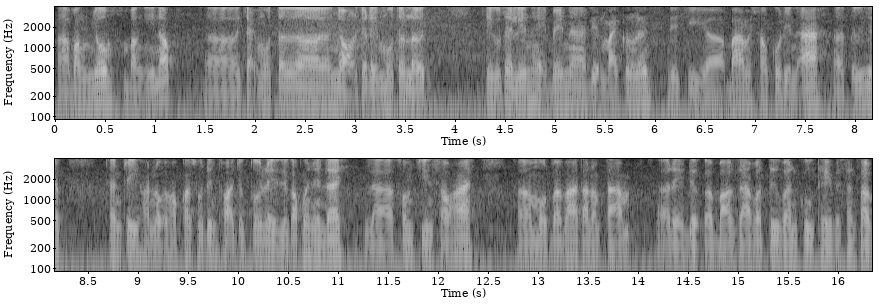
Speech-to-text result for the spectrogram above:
à, bằng nhôm, bằng inox à, chạy motor à, nhỏ cho đến motor lớn thì có thể liên hệ bên à, điện máy cường lên địa chỉ 36 cổ điển A à, Tứ Hiệp Thân Trì Hà Nội hoặc qua số điện thoại chúng tôi để dưới góc màn hình đây là 0962 133 858 để được báo giá và tư vấn cụ thể về sản phẩm.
